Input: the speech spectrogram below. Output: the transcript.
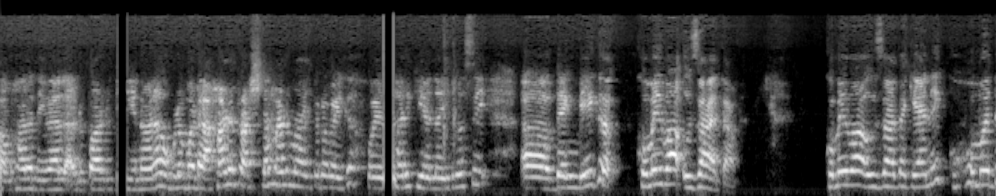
සමහර දේවල් අඩුපාඩු තියෙනවා නම් ඔයගොල්ලෝ මට අහන ප්‍රශ්න අහන්න මම ඊතර ඒක හොයලා හරි කියන්න ඊට පස්සේ දැන් මේක කොමේවා උසාතා කොමේවා උසාතා කියන්නේ කොහොමද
